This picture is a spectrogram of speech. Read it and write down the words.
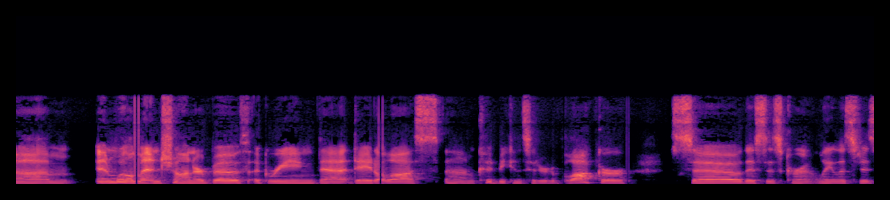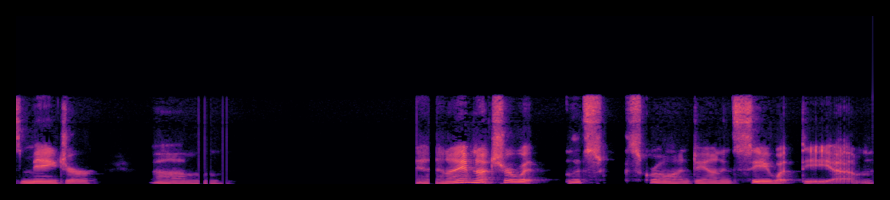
Um, and Wilma and Sean are both agreeing that data loss um, could be considered a blocker. So this is currently listed as major. And I am not sure what, let's scroll on down and see what the, um,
